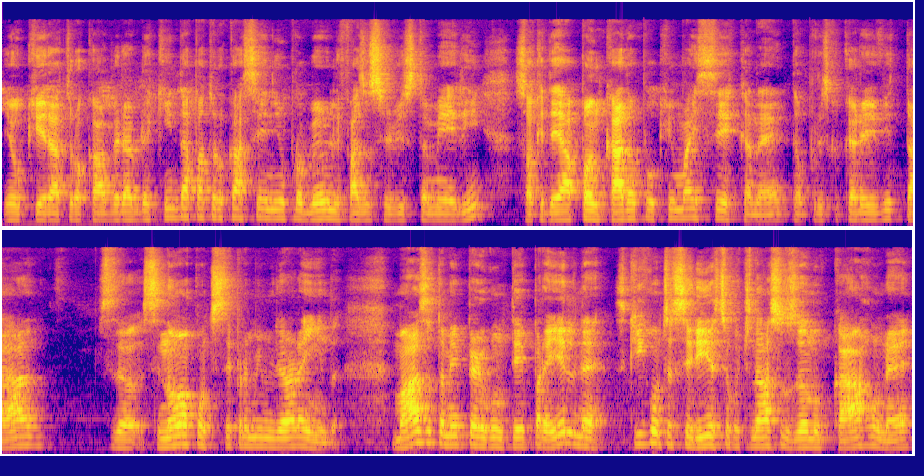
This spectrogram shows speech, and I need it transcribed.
eu queira trocar o virabrequim, dá para trocar sem nenhum problema, ele faz o serviço também ali, só que daí a pancada é um pouquinho mais seca, né? Então por isso que eu quero evitar se não acontecer para mim melhor ainda. Mas eu também perguntei para ele, né, o que aconteceria se eu continuasse usando o carro, né,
